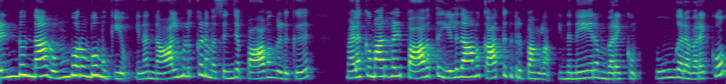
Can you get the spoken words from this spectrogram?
ரெண்டும் தான் ரொம்ப ரொம்ப முக்கியம். ஏன்னா நாள் முழுக்க நம்ம செஞ்ச பாவங்களுக்கு மலக்குமார்கள் பாவத்தை எழுதாம காத்துக்கிட்டு இருப்பாங்களாம். இந்த நேரம் வரைக்கும் தூங்குற வரைக்கும்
